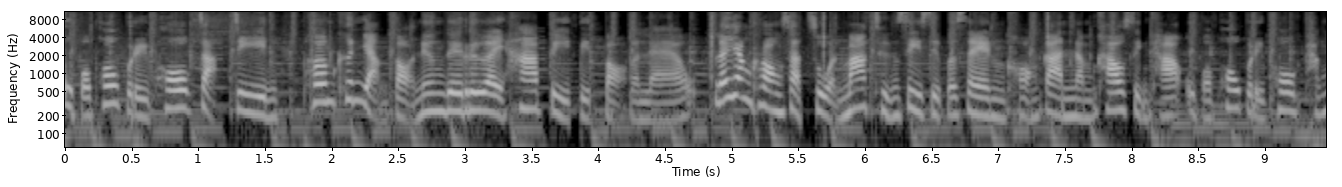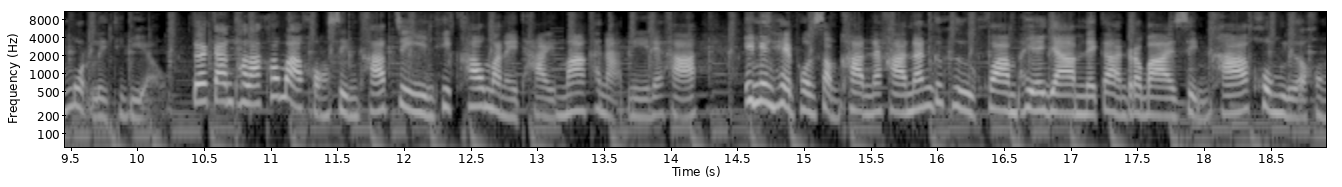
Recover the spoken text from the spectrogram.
อุปโภคบริโภคจากจีน เพิ่มขึ้นอย่างต่อเนื่องเรื่อยๆ 5 ปีติดต่อกันแล้ว และยังครองสัดส่วนมากถึง 40%ของการนำเข้าสินค้าอุปโภคบริโภคทั้งหมดเลยทีเดียว โดยการทะลักเข้ามาของสินค้าจีนที่เข้ามาในไทยมากขนาดนี้นะคะ อีกหนึ่งเหตุผลสำคัญนะคะ นั่นก็คือความพยายามในการระบายสินค้าคงเหลือของ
